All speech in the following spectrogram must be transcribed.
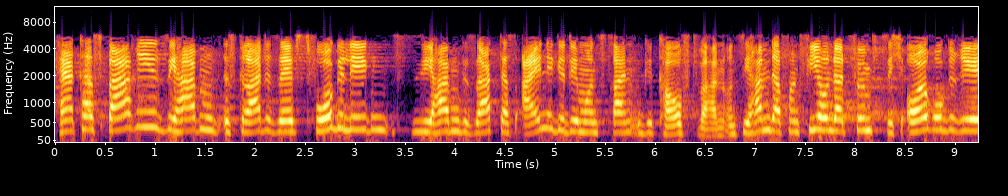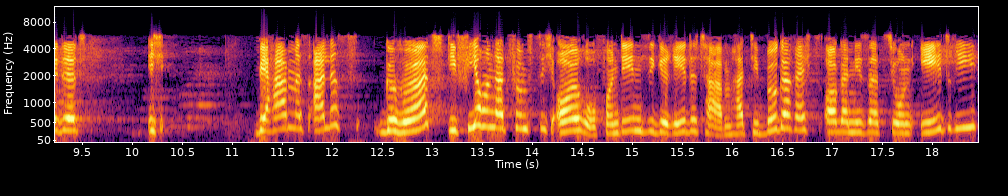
Herr Caspary, Sie haben es gerade selbst vorgelegen. Sie haben gesagt, dass einige Demonstranten gekauft waren. Und Sie haben da von 450 Euro geredet. Ich, wir haben es alles gehört. Die 450 Euro, von denen Sie geredet haben, hat die Bürgerrechtsorganisation EDRI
